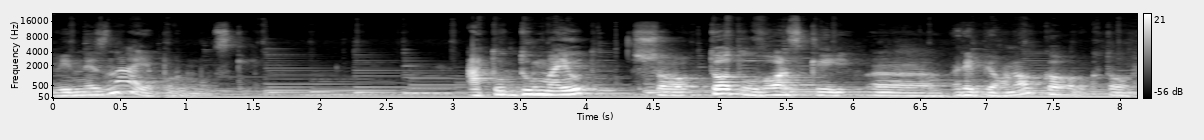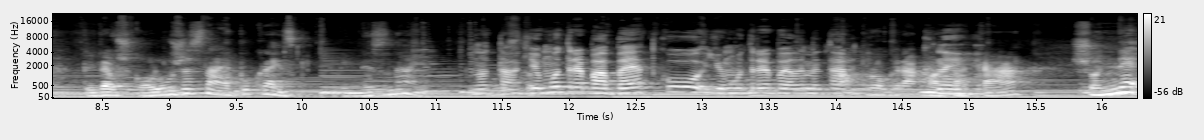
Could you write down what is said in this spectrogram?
він не знає по-румунськи. А тут думають, що тот угорський е, ребенок, хто піде в школу, вже знає по-українськи. Він не знає. Ну так, йому треба абетку, йому треба А програма книги. така, що не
